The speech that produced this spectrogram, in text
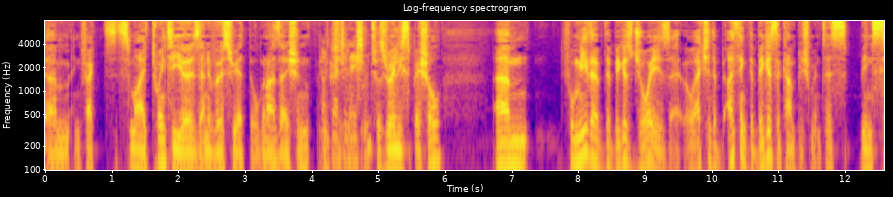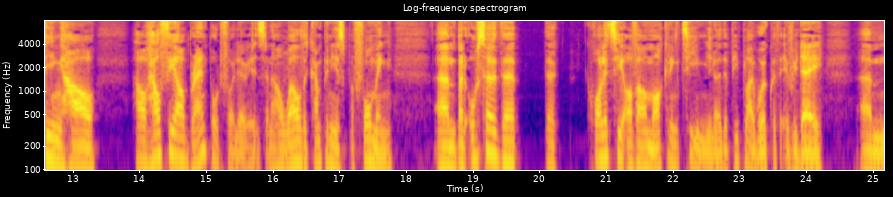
Um, in fact, it's my 20 years anniversary at the organization, Congratulations. Which, which was really special. Um, for me, the the biggest joy is, or actually, the, I think the biggest accomplishment has been seeing how how healthy our brand portfolio is and how well the company is performing, um, but also the the quality of our marketing team. You know, the people I work with every day. Um,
